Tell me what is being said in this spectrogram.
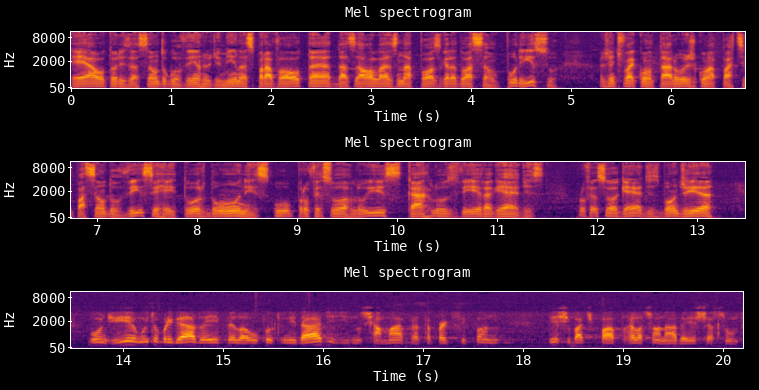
é a autorização do governo de Minas para a volta das aulas na pós-graduação. Por isso, a gente vai contar hoje com a participação do vice-reitor do UNES, o professor Luiz Carlos Vieira Guedes. Professor Guedes, bom dia. Bom dia, muito obrigado aí pela oportunidade de nos chamar para estar participando deste bate-papo relacionado a este assunto.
